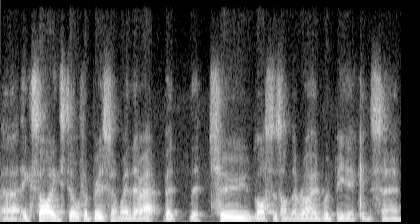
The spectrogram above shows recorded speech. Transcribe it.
uh, exciting still for Brisbane where they're at, but the two losses on the road would be a concern.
